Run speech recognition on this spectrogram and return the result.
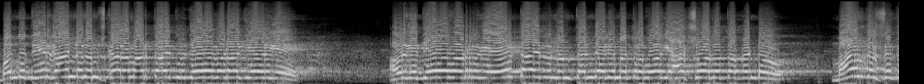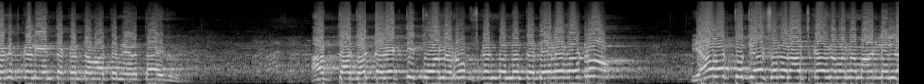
ಬಂದು ದೀರ್ಘಾಂಡ ನಮಸ್ಕಾರ ಮಾಡ್ತಾ ಇದ್ರು ದೇವೇಗೌಡಜಿ ಅವರಿಗೆ. ಅವರಿಗೆ ದೇವೇಗೌಡರಿಗೆ ಹೇಳ್ತಾ ಇದ್ರು ನಮ್ಮ ತಂದೆ ನಿಮ್ಮ ಹತ್ರ ಹೋಗಿ ಆಶೀರ್ವಾದ ತಗೊಂಡು ಮಾರ್ಗದರ್ಶನ ತೆಗೆದುಕೊಳ್ಳಿ ಅಂತಕ್ಕಂಥ ಮಾತನ್ನು ಹೇಳ್ತಾ ಇದ್ರು. ಅಂತ ದೊಡ್ಡ ವ್ಯಕ್ತಿತ್ವವನ್ನು ರೂಪಿಸ್ಕೊಂಡು ಬಂದಂತ ದೇವೇಗೌಡರು ಯಾವತ್ತೂ ದೇಶದ ರಾಜಕಾರಣವನ್ನು ಮಾಡಲಿಲ್ಲ.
